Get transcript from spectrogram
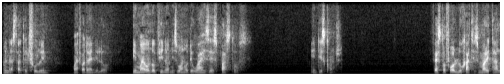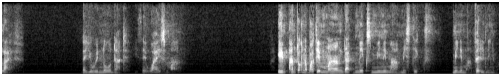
When I started following my father in the Lord, in my own opinion, he's one of the wisest pastors in this country. First of all, look at his marital life. Then you will know that he's a wise man. I'm talking about a man that makes minimal mistakes. Minimal, very minimal.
